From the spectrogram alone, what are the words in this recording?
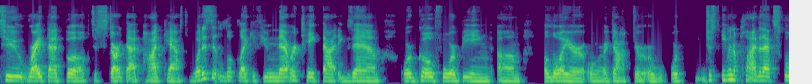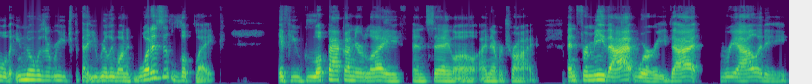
to write that book, to start that podcast? What does it look like if you never take that exam or go for being um, a lawyer or a doctor or or just even apply to that school that you know was a reach but that you really wanted what does it look like if you look back on your life and say well i never tried. And for me that worry that reality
